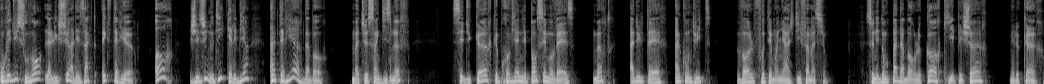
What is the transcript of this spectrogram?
On réduit souvent la luxure à des actes extérieurs. Or, Jésus nous dit qu'elle est bien intérieure d'abord. Matthieu 5, 19. C'est du cœur que proviennent les pensées mauvaises, meurtre, adultère, inconduite, vol, faux témoignage, diffamation. Ce n'est donc pas d'abord le corps qui est pécheur, mais le cœur.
